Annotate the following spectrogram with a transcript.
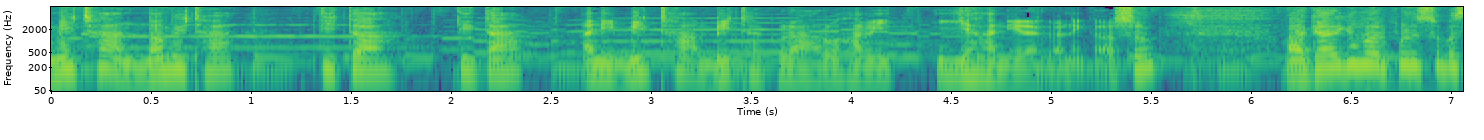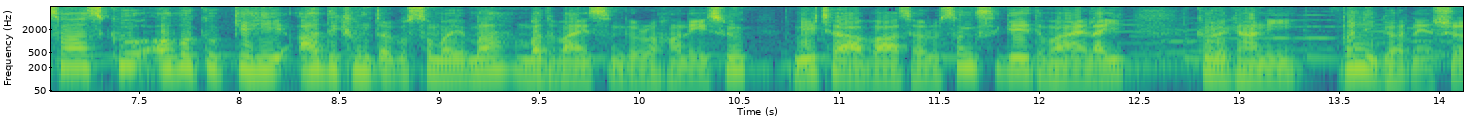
मिठा नमिठा तिता तिता अनि मिठा मिठा कुराहरू हामी यहाँनिर गर्ने गर्छौँ। कार्यक्रम अर्पण शुभ साँझको अबको केही आधी घन्टाको समयमा म तपाईँसँग रहनेछु। मिठा आवाजहरू सँगसँगै तपाईँलाई कुराकानी पनि गर्नेछु।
